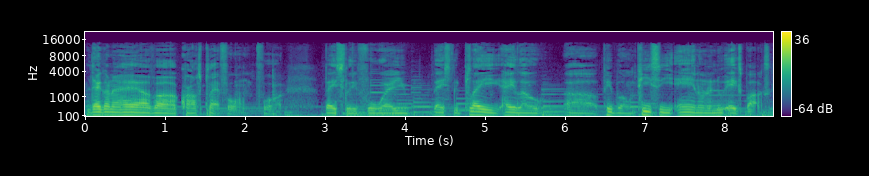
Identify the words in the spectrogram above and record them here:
they're gonna have a cross-platform for basically for where you basically play Halo uh, people on PC and on the new Xbox.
